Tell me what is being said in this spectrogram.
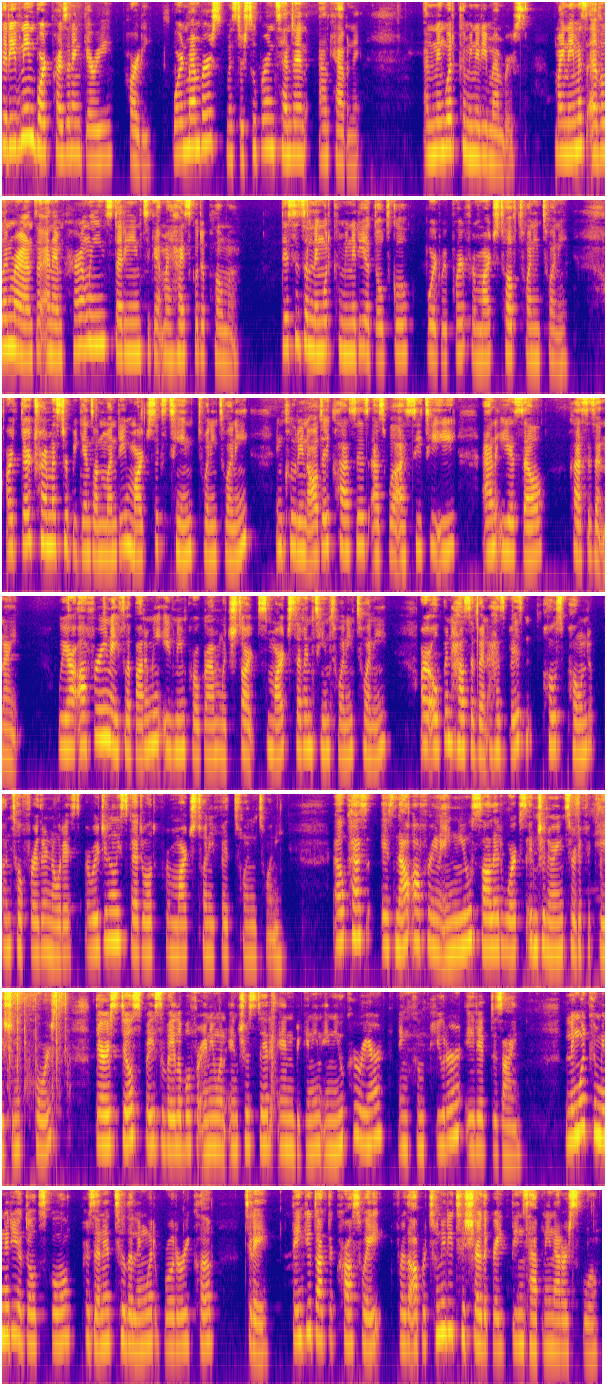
Good evening, Board President Gary Hardy, board members, Mr. Superintendent and Cabinet, and Lynwood community members. My name is Evelyn Miranda and I'm currently studying to get my high school diploma. This is the Lynwood Community Adult School Board Report for March 12, 2020. Our third trimester begins on Monday, March 16, 2020, including all-day classes as well as CTE and ESL classes at night. We are offering a phlebotomy evening program which starts March 17, 2020. Our open house event has been postponed until further notice, originally scheduled for March 25, 2020. LCAS is now offering a new SolidWorks engineering certification course. There is still space available for anyone interested in beginning a new career in computer aided design. Lynwood Community Adult School presented to the Lynwood Rotary Club today. Thank you, Dr. Crosthwaite, for the opportunity to share the great things happening at our school.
